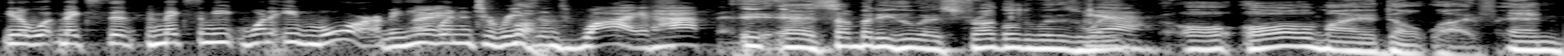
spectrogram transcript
you know, what makes them it makes them eat, want to eat more. I mean, he went into reasons why it happened. As somebody who has struggled with his weight Yeah. all, all my adult life and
